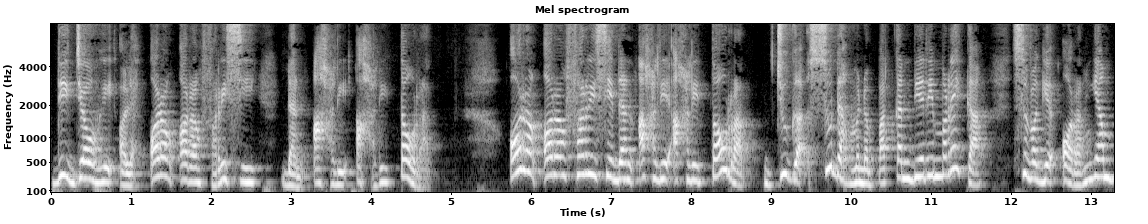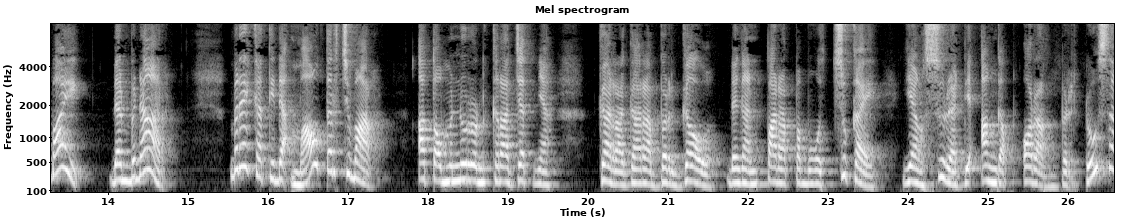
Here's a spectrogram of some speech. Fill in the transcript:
dijauhi oleh orang-orang Farisi dan ahli-ahli Taurat. Orang-orang Farisi dan ahli-ahli Taurat juga sudah menempatkan diri mereka sebagai orang yang baik dan benar. Mereka tidak mau tercemar atau menurun kerajatnya gara-gara bergaul dengan para pemungut cukai yang sudah dianggap orang berdosa.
